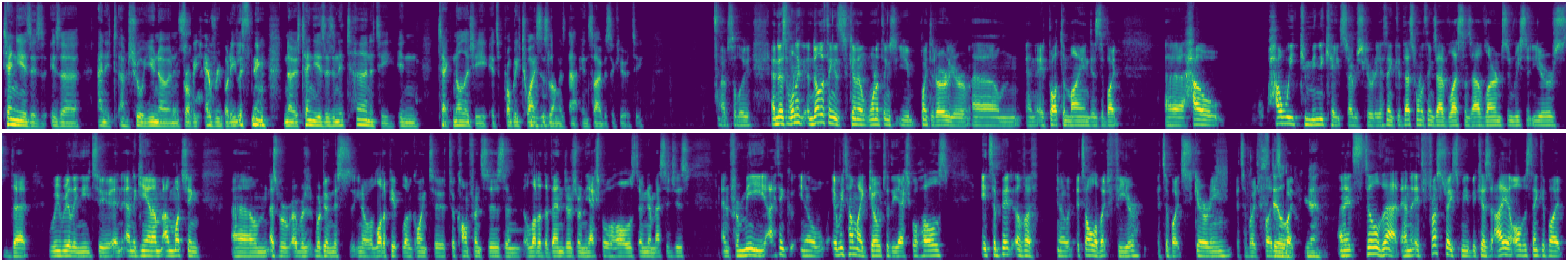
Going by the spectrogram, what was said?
10 years is is a and it, I'm sure you know, and probably everybody listening knows, 10 years is an eternity in technology. It's probably twice mm-hmm. as long as that in cybersecurity. Absolutely, and there's one another thing is kind of one of the things you pointed earlier, um, and it brought to mind is about uh, how how we communicate cybersecurity. I think that's one of the things I've lessons I've learned in recent years that we really need to. And, and again, I'm, I'm watching um, as we're, we're doing this. You know, a lot of people are going to to conferences, and a lot of the vendors are in the expo halls doing their messages. And for me, I think you know every time I go to the expo halls, it's a bit of a you know, it's all about fear. It's about scaring. It's about FUD. Still, about, yeah. And it's still that. And it frustrates me because I always think about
